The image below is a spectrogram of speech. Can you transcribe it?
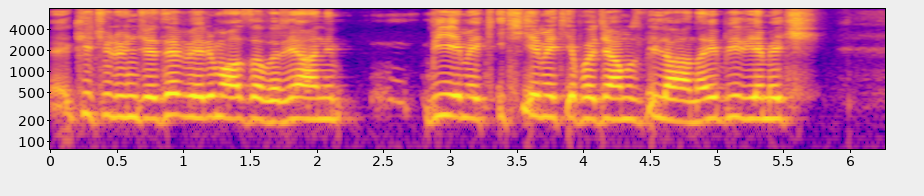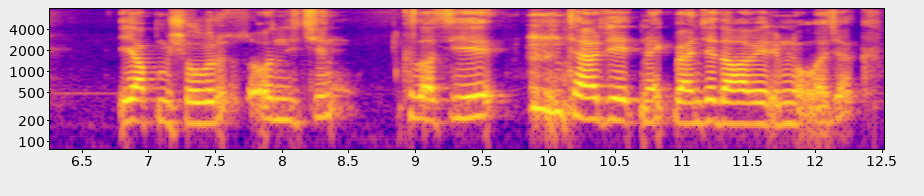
E, Küçülünce de verim azalır. Yani bir yemek, iki yemek yapacağımız bir lahanayı bir yemek yapmış oluruz. Onun için klasiği tercih etmek bence daha verimli olacak.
